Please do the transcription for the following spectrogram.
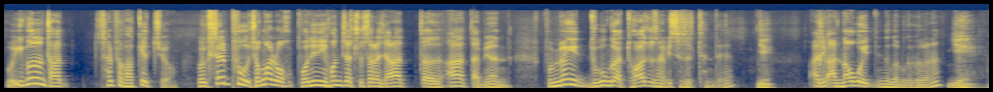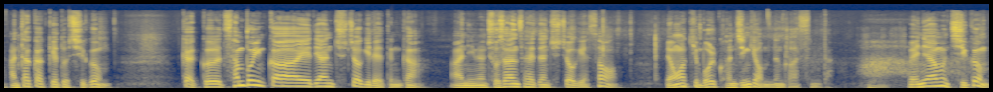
뭐 이거는 다 살펴봤겠죠. 뭐 셀프 정말로 본인이 혼자 출산하지 않았다 않았다면 분명히 누군가 도와준 사람이 있었을 텐데 예, 아직 안 나오고 있는 겁니까 그거는? 예. 안타깝게도 지금 그러니까 그 산부인과에 대한 추적이라든가 아니면 조산사에 대한 추적에서 명확히 뭘 건진 게 없는 것 같습니다. 아, 왜냐하면 지금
